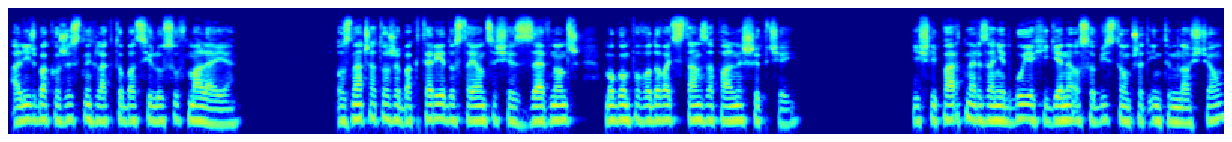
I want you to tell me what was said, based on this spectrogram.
a liczba korzystnych laktobacillusów maleje. Oznacza to, że bakterie dostające się z zewnątrz mogą powodować stan zapalny szybciej. Jeśli partner zaniedbuje higienę osobistą przed intymnością,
